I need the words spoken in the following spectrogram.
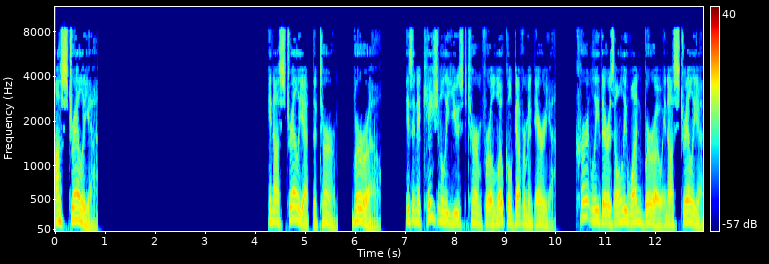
Australia In Australia, the term, "'borough' is an occasionally used term for a local government area. Currently there is only one borough in Australia,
